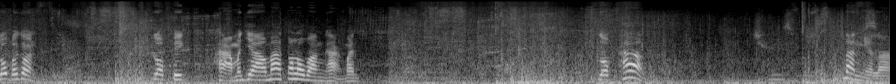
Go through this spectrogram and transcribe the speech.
ลบไว้ก่อนหลบปีกหางมันยาวมากต้องระวังหางมันหลบข้างนั่นไงล่ะ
